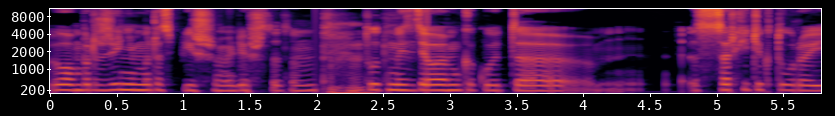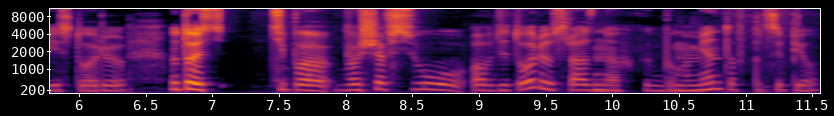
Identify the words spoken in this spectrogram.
Lamborghini мы распишем или что там. Мгм. Тут мы сделаем какую-то с архитектурой историю. Ну, то есть, типа, вообще всю аудиторию с разных как бы моментов подцепил.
